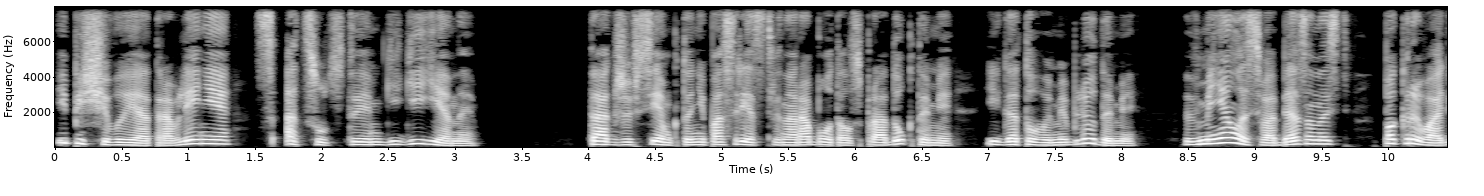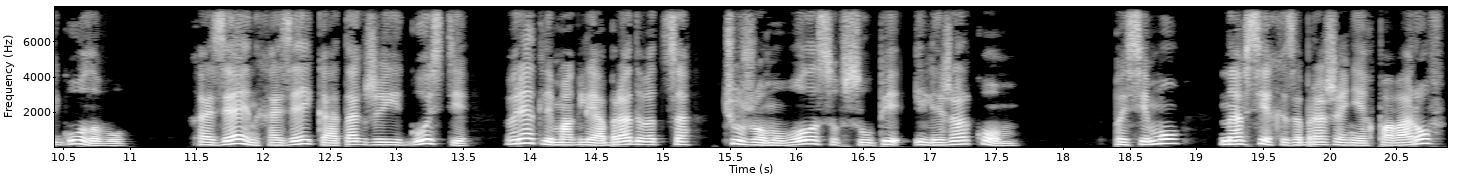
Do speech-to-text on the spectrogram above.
и пищевые отравления с отсутствием гигиены. Также всем, кто непосредственно работал с продуктами и готовыми блюдами, вменялось в обязанность покрывать голову. Хозяин, хозяйка, а также их гости вряд ли могли обрадоваться чужому волосу в супе или жарком. Посему на всех изображениях поваров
